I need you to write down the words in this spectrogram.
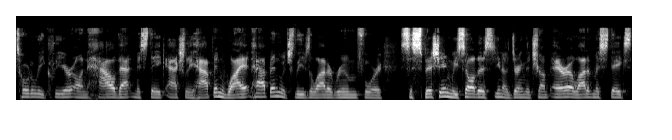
totally clear on how that mistake actually happened, why it happened, which leaves a lot of room for suspicion. We saw this, you know, during the Trump era, a lot of mistakes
